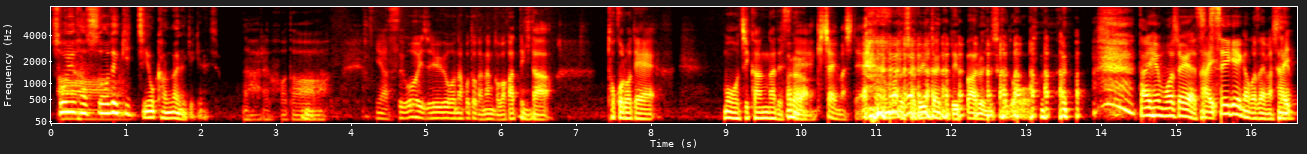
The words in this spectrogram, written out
そういう発想でキッチンを考えなきゃいけないんですよ。なるほど。いやすごい重要なことがなんか分かってきたところで、もう時間がですね来ちゃいましてまだ喋りたいこといっぱいあるんですけど。大変申し訳ないです、はい制限がございまして、はい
